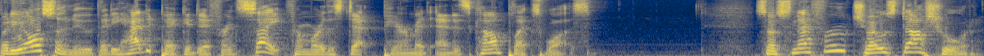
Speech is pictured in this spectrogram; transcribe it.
But he also knew that he had to pick a different site from where the step pyramid and its complex was. So Sneferu chose Dashur,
